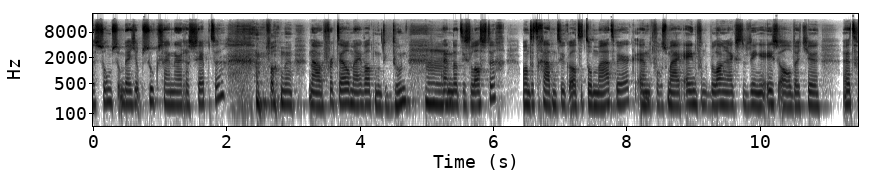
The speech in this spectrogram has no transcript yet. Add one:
soms een beetje op zoek zijn naar recepten. Van, uh, nou, vertel mij, wat moet ik doen? Hmm. En dat is lastig, want het gaat natuurlijk altijd om maatwerk. En volgens mij een van de belangrijkste dingen is al dat je... Het,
